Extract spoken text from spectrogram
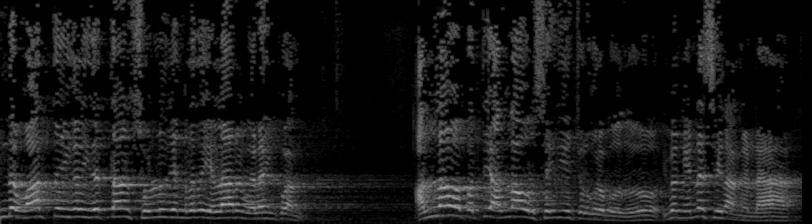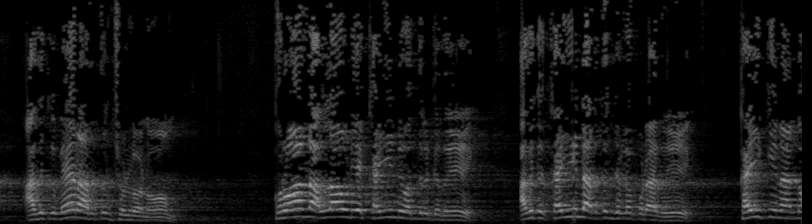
இந்த வார்த்தைகள் இதைத்தான் சொல்லுதுங்கிறத எல்லாரும் விளங்கிக்குவாங்க. அல்லாவை பத்தி அல்லாஹ் ஒரு செய்தியை சொல்கிற போது இவங்க என்ன செய்யறாங்கன்னா அதுக்கு வேற அர்த்தம் சொல்லணும். குரான் அல்லாவுடைய கையின்னு வந்திருக்குது. அதுக்கு கையின்னு அர்த்தம் சொல்லக்கூடாது. கைக்கு நாங்க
